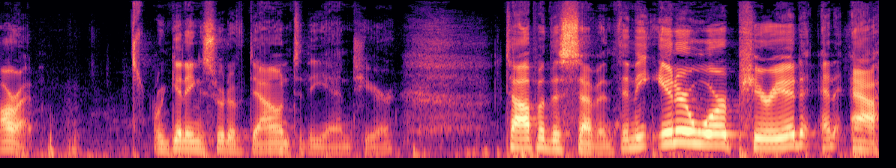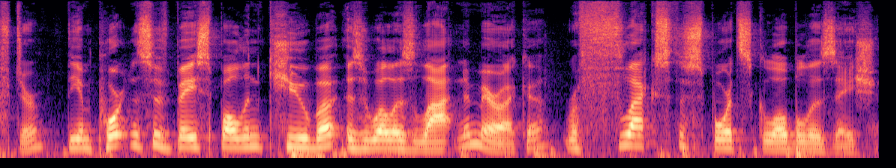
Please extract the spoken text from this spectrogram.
All right, we're getting sort of down to the end here top of the seventh. In the interwar period and after, the importance of baseball in Cuba as well as Latin America reflects the sport's globalization,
